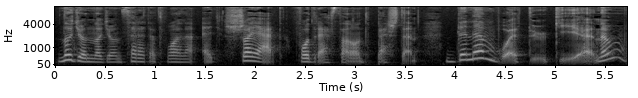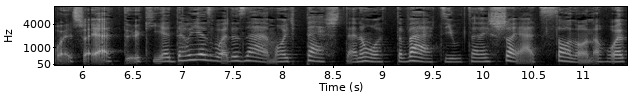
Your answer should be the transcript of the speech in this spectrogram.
nagyon-nagyon szeretett volna egy saját fodrásztalont Pesten. De nem volt tőkéje, nem volt saját tőkéje, de hogy ez volt az álma, hogy Pesten, ott a Váci után egy saját szalon, ahol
